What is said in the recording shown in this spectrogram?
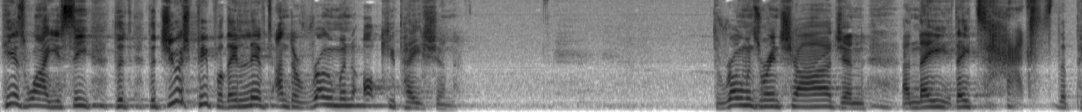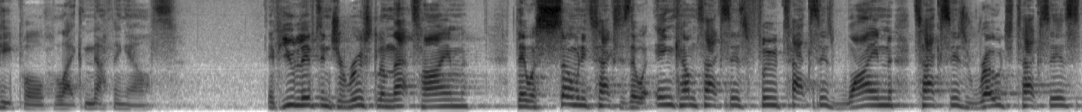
Here's why. You see, the, the Jewish people, they lived under Roman occupation. The Romans were in charge and, and they, they taxed the people like nothing else. If you lived in Jerusalem that time, there were so many taxes. There were income taxes, food taxes, wine taxes, road taxes.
